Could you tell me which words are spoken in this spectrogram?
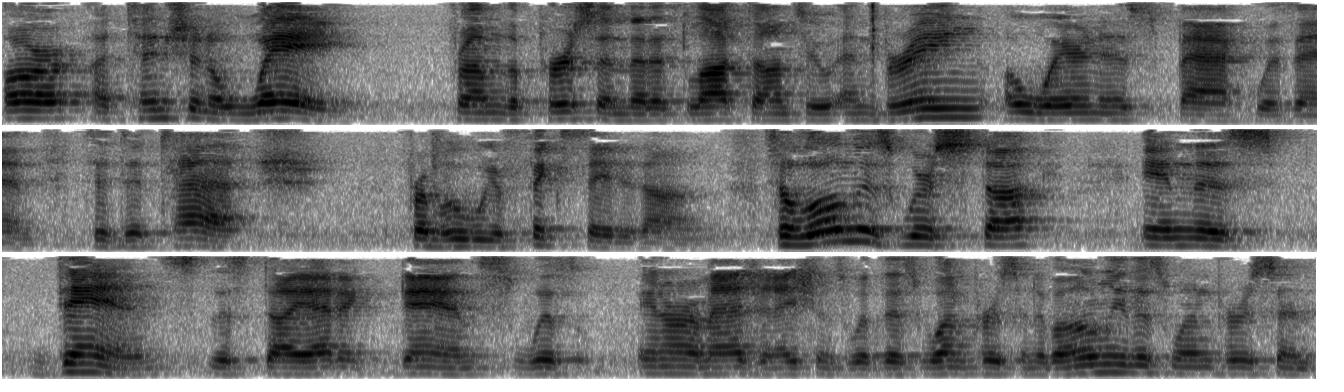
our attention away from the person that it's locked onto and bring awareness back within, to detach from who we're fixated on. So long as we're stuck in this dance, this dyadic dance with in our imaginations with this one person. If only this one person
